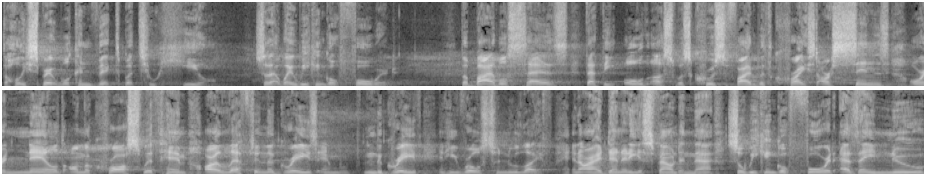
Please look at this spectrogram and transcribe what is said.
The Holy Spirit will convict, but to heal, so that way we can go forward. The Bible says that the old us was crucified with Christ. Our sins are nailed on the cross with him, are left in the graves and in the grave, and he rose to new life. And our identity is found in that. So we can go forward as a new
